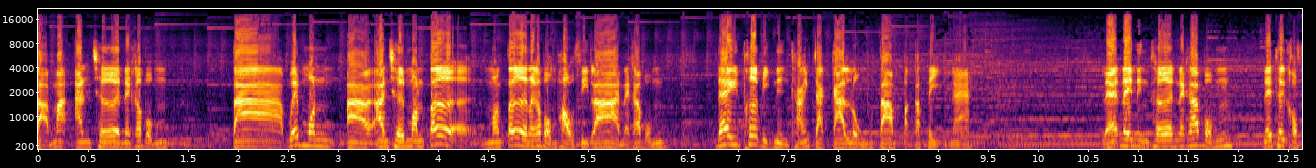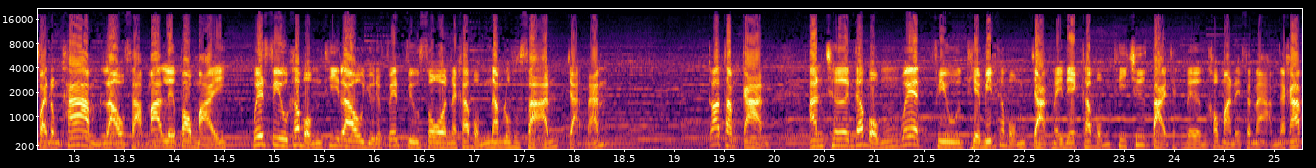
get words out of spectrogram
สามารถอัญเชิญนะครับผมตาเวทมนต์อ่าอัญเชิญมอนเตอร์มอนเตอร์นะครับผมเผ่าซีลานะครับผมได้เพิ่มอีกหนึ่งครั้งจากการลงตามปกตินะ และในหนึ่งเทิร์นนะครับผม ในเทิร์นของฝ่ายตรงข้าม เราสามารถเลือกเป้าหมายเวทฟิลครับผมที่เราอยู่ในเวทฟิลโซนนะครับผมนำลงสุสานจากนั้น ก็ทำการอัญเชิญครับผมเวทฟิลเทียบิสครับผมจากในเด็กครับผมที่ชื่อต่างจากเดิมเข้ามาในสนามนะครับ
